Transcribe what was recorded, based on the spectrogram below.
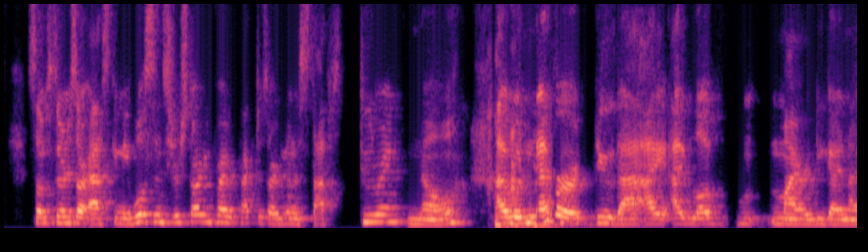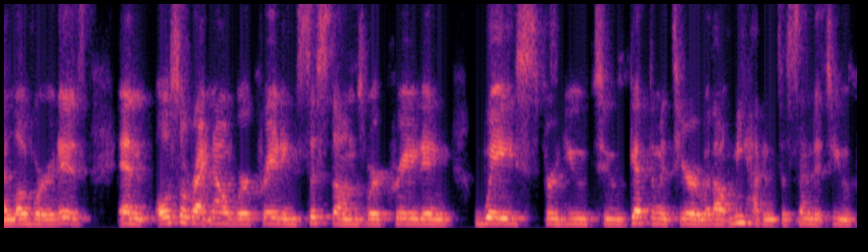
some students are asking me, well, since you're starting private practice, are you going to stop tutoring? No, I would never do that. I, I love my RD guide and I love where it is. And also right now we're creating systems, we're creating ways for you to get the material without me having to send it to you,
